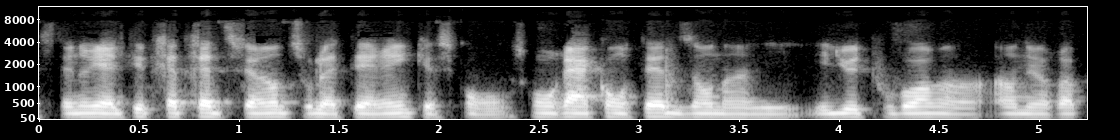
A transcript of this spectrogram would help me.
c'était une réalité très, très différente sur le terrain que ce qu'on racontait, disons, dans les, lieux de pouvoir en, Europe.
